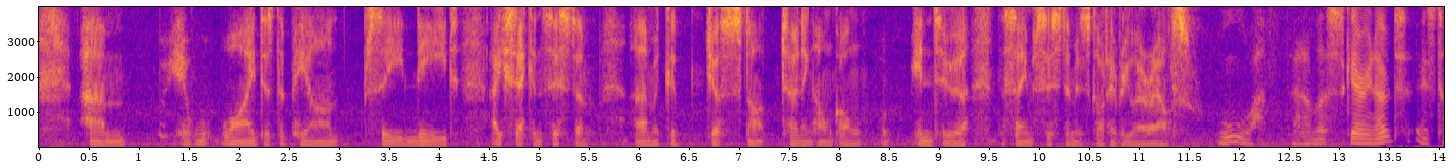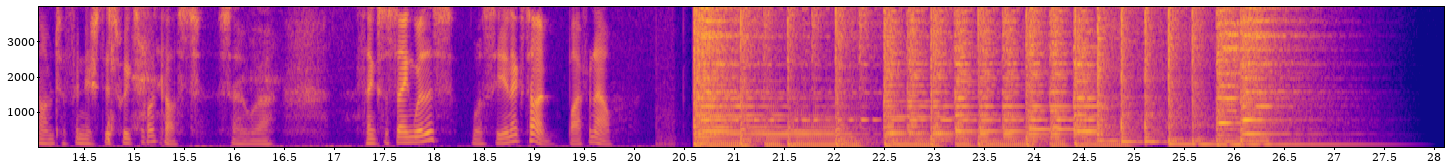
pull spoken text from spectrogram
um, you know, why does the PRC need a second system? Um, it could just start turning Hong Kong into uh, the same system it's got everywhere else. Ooh, and on that scary note, it's time to finish this week's podcast. So uh, thanks for staying with us. We'll see you next time. Bye for now.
